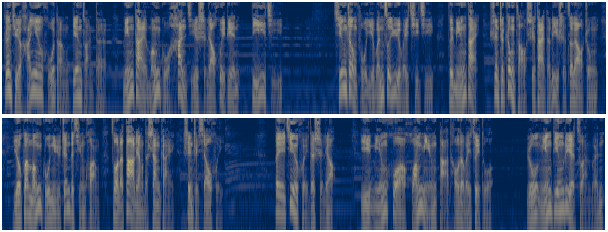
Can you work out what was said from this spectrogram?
根据韩英虎等编纂的《明代蒙古汉籍史料汇编》第一集，清政府以文字狱为契机，对明代。甚至更早时代的历史资料中，有关蒙古女真的情况做了大量的删改，甚至销毁。被禁毁的史料，以明或皇明打头的为最多，如《明兵略纂文》《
